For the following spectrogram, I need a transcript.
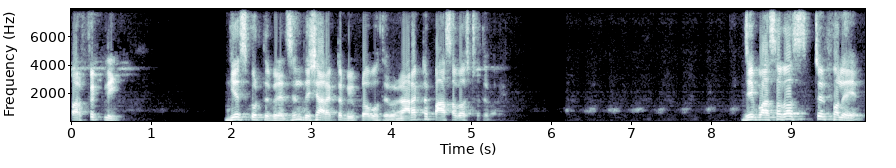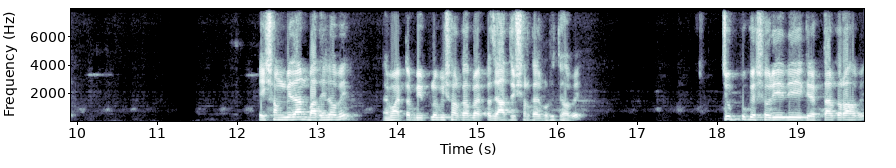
পারফেক্টলি গেস করতে পেরেছেন, দেশে আরেকটা বিপ্লব হতে পারে আরেকটা পাঁচ আগস্ট হতে পারে। যে পাঁচ আগস্টের ফলে এই সংবিধান বাতিল হবে এবং একটা বিপ্লবী সরকার বা একটা জাতীয় সরকার গঠিত হবে। চুপ্পুকে সরিয়ে দিয়ে গ্রেপ্তার করা হবে।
